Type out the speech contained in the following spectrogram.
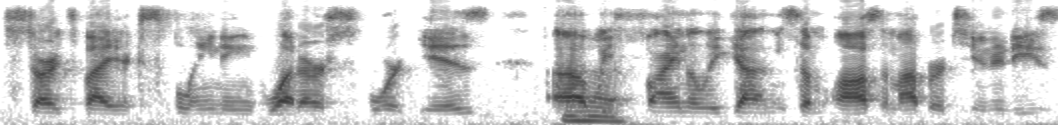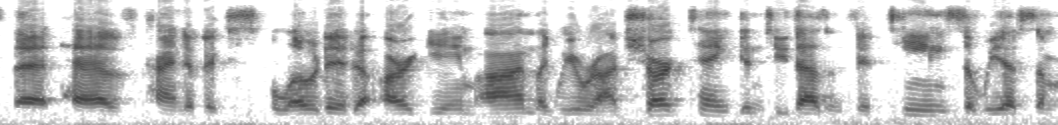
starts by explaining what our sport is. Uh, uh-huh. We've finally gotten some awesome opportunities that have kind of exploded our game on. Like we were on Shark Tank in 2015, so we have some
